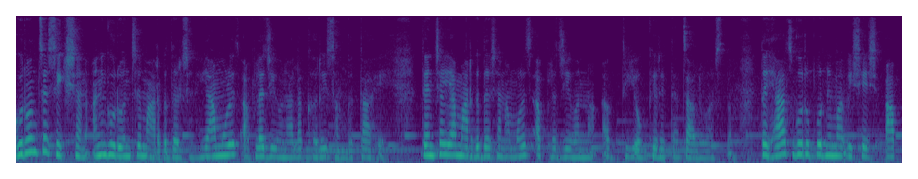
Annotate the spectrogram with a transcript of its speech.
गुरूंचे शिक्षण आणि गुरूंचे मार्गदर्शन यामुळेच आपल्या जीवनाला खरी सांगता आहे. त्यांच्या या मार्गदर्शनामुळेच आपलं जीवन अगदी योग्यरित्या चालू असतं. तर ह्याच गुरुपौर्णिमा विशेष आप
